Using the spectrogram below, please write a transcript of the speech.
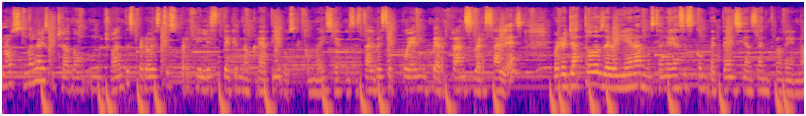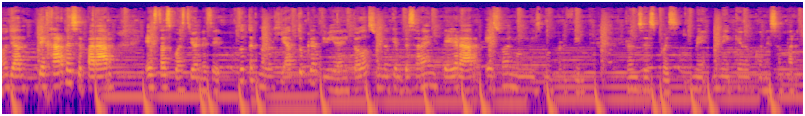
no, no, la había escuchado mucho antes, pero estos perfiles tecnocreativos, que como decía José, tal vez se pueden ver transversales, pero ya todos deberíamos tener esas competencias dentro de, ¿no? Ya dejar de separar estas cuestiones de tu tecnología, tu creatividad y todo, sino que empezar a integrar eso en un mismo perfil. Entonces, pues me, me quedo con esa parte.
